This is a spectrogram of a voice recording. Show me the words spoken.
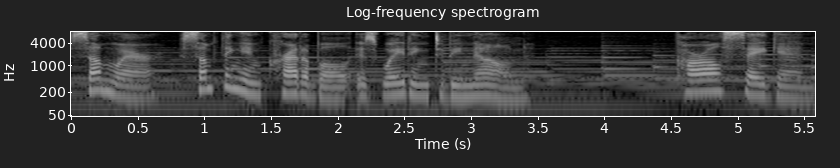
Somewhere, something incredible is waiting to be known. Carl Sagan.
